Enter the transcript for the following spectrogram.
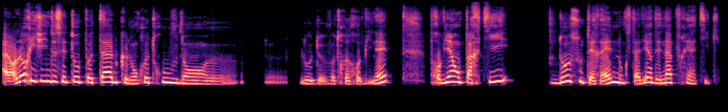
Alors l'origine de cette eau potable que l'on retrouve dans de votre robinet provient en partie d'eau souterraine, donc c'est-à-dire des nappes phréatiques.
